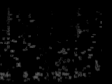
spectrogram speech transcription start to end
really see your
